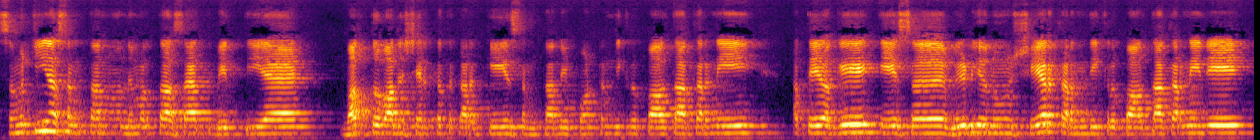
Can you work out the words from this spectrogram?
ਸਮੁੱਚੀਆਂ ਸੰਗਤਾਂ ਨੂੰ ਨਿਮਰਤਾ ਸਹਿਤ ਬੇਨਤੀ ਹੈ, ਵੱਧ ਤੋਂ ਵੱਧ ਸ਼ਿਰਕਤ ਕਰਕੇ ਸੰਗਤਾਂ ਨੇ ਪਹੁੰਚਣ ਦੀ ਕਿਰਪਾਲਤਾ ਕਰਨੀ ਅਤੇ ਅੱਗੇ ਇਸ ਵੀਡੀਓ ਨੂੰ ਸ਼ੇਅਰ ਕਰਨ ਦੀ ਕਿਰਪਾਲਤਾ ਕਰਨੀ ਜੀ।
